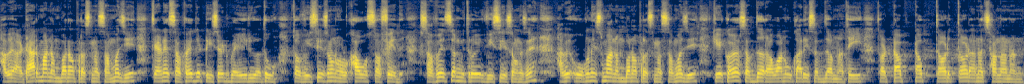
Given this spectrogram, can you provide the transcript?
હવે અઢારમા નંબરનો પ્રશ્ન સમજીએ. તેણે સફેદ ટી શર્ટ પહેર્યું હતું. તો વિશેષણ ઓળખાવો સફેદ. સફેદ છે મિત્રો, એ વિશેષણ છે. હવે ઓગણીસમા નંબરનો પ્રશ્ન સમજીએ કે કયો શબ્દ રવાનુકારી શબ્દ નથી? તો ટપ ટપ, તડ તડ અને છનનન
